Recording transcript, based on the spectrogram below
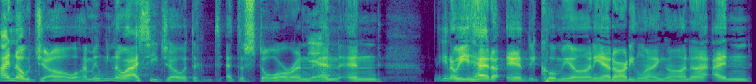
I know Joe. I mean, you know, I see Joe at the at the store and, Yeah. and, and, you know, he had Anthony Cumia on, he had Artie Lange on. And, I, and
